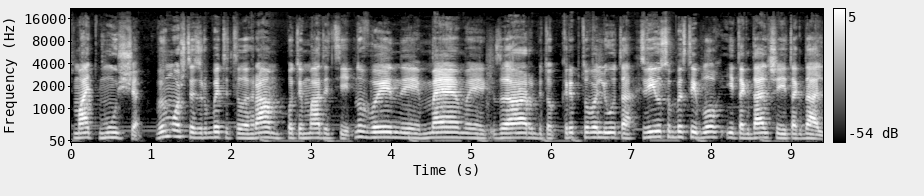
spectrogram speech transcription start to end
тьма тьмуща. Ви можете зробити телеграм по тематиці новини, меми, заробіток, криптовалюта, свій особистий блог і так далі. і так далі.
